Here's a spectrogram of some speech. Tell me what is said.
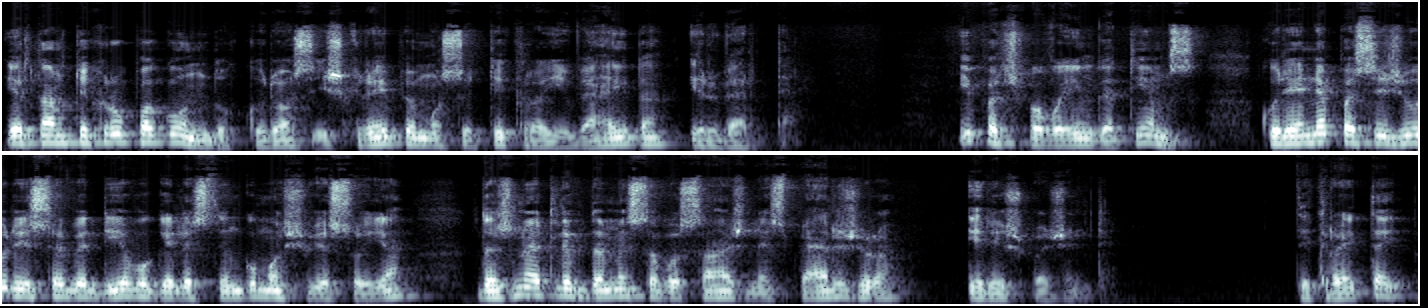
ir tam tikrų pagundų, kurios iškreipia mūsų tikrąjį veidą ir vertę ypač pavojinga tiems, kurie nepasižiūri į save Dievo galestingumo šviesoje, dažnai atlikdami savo sąžinės peržiūrą ir išpažinti. Tikrai taip.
